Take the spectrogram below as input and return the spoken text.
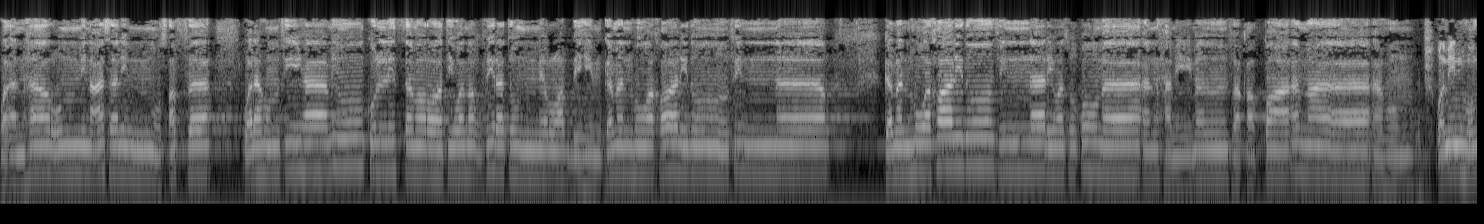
وأنهار من عسل مصفى ولهم فيها من كل الثمرات ومغفرة من ربهم كمن هو خالد في النار كمن هو خالد في النار وسقوا ماء حميما فقطع أمعاءهم ومنهم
